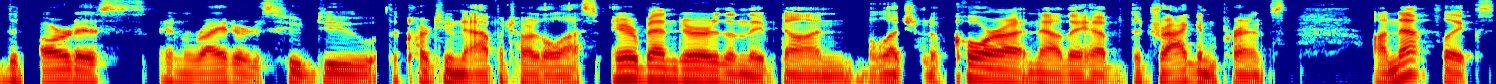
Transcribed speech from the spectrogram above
the artists and writers who do the cartoon Avatar: The Last Airbender. Then they've done The Legend of Korra, and now they have The Dragon Prince on Netflix.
